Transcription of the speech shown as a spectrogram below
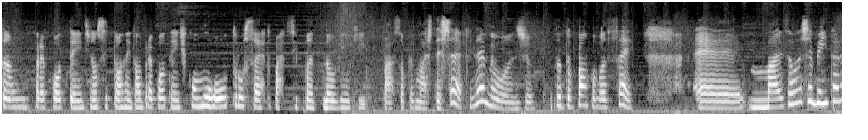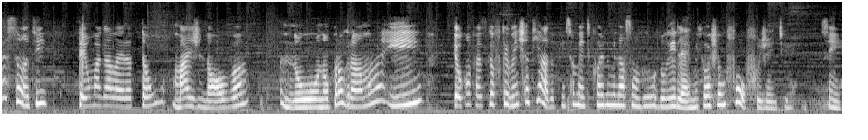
tão prepotente, não se tornem tão prepotentes como outro certo participante novinho que passou pelo Masterchef, né, meu anjo? Tudo bom com você? É, mas eu achei bem interessante ter uma galera tão mais nova no, no programa e eu confesso que eu fiquei bem chateada, principalmente com a eliminação do, do Guilherme, que eu achei um fofo, gente. Sim.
